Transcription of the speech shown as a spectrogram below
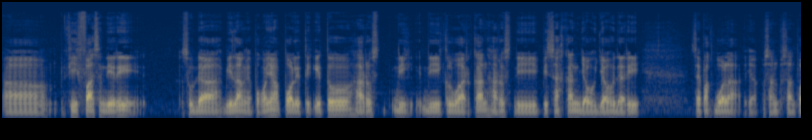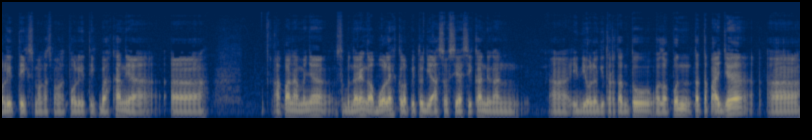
uh, FIFA sendiri sudah bilang ya pokoknya politik itu harus di, dikeluarkan harus dipisahkan jauh-jauh dari sepak bola ya pesan-pesan politik semangat semangat politik. Bahkan ya eh, apa namanya sebenarnya nggak boleh klub itu diasosiasikan dengan uh, ideologi tertentu. Walaupun tetap aja uh,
